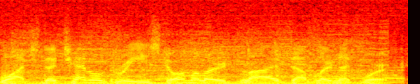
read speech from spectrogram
Watch the Channel 3 Storm Alert Live Doppler Network.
